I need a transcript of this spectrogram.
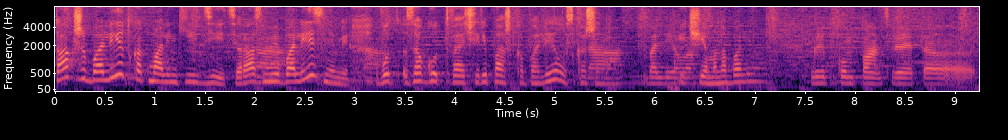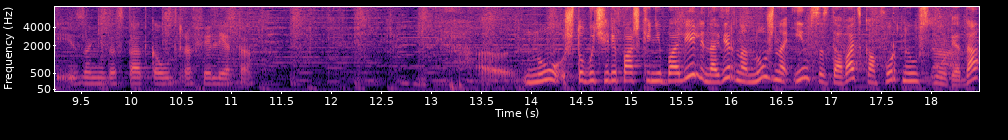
так же болеют, как маленькие дети, разными Да. болезнями. Да. Вот за год твоя черепашка болела, скажи да, нам. болела. И чем она болела? Грибком панциря это из-за недостатка ультрафиолета. Ну, чтобы черепашки не болели, наверное, нужно им создавать комфортные условия, да?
